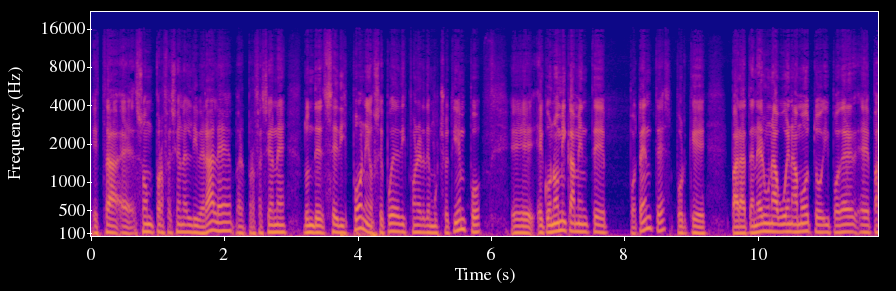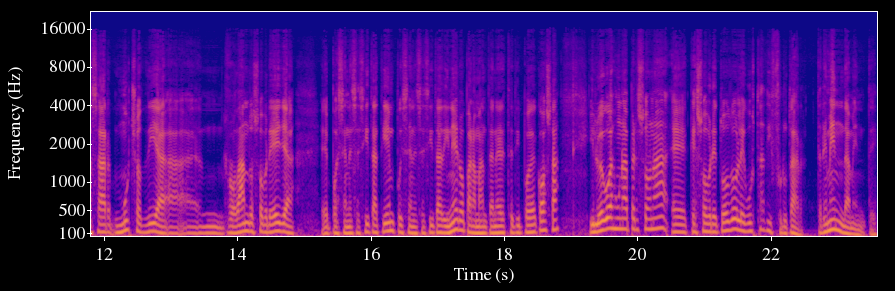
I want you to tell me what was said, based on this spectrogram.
está, eh, son profesiones liberales, eh, profesiones donde se dispone o se puede disponer de mucho tiempo, económicamente potentes porque para tener una buena moto y poder eh, pasar muchos días ah, rodando sobre ella, eh, pues se necesita tiempo y se necesita dinero para mantener este tipo de cosas. Y luego es una persona eh, que sobre todo le gusta disfrutar tremendamente.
